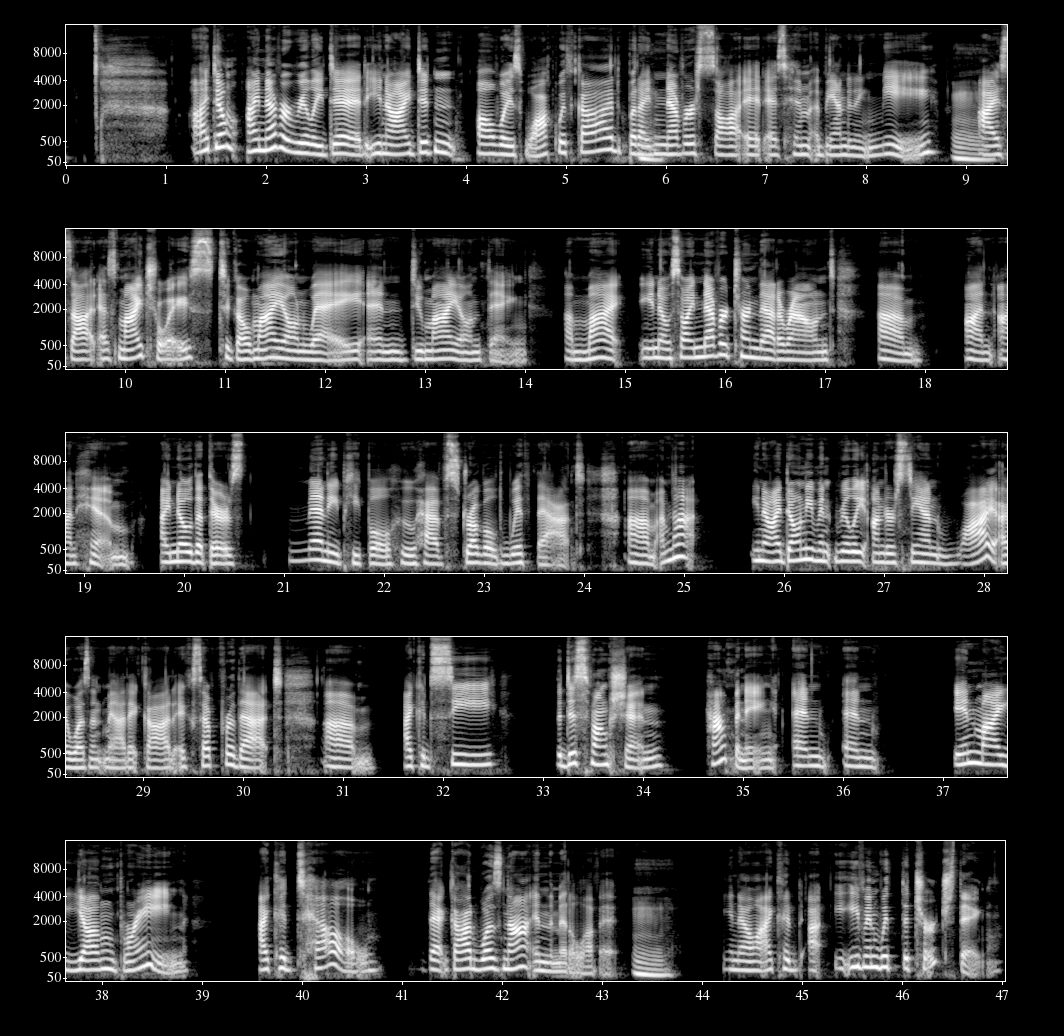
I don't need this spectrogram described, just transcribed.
I don't, I never really did. You know, I didn't always walk with God, but I Mm. never saw it as Him abandoning me. Mm, I saw it as my choice to go my own way and do my own thing. Um, my, you know, so I never turned that around um, on on him. I know that there's many people who have struggled with that. Um, I'm not, you know, I don't even really understand why I wasn't mad at God, except for that um, I could see the dysfunction happening, and and in my young brain, I could tell that God was not in the middle of it. mm, You know, I could, uh, even with the church thing,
